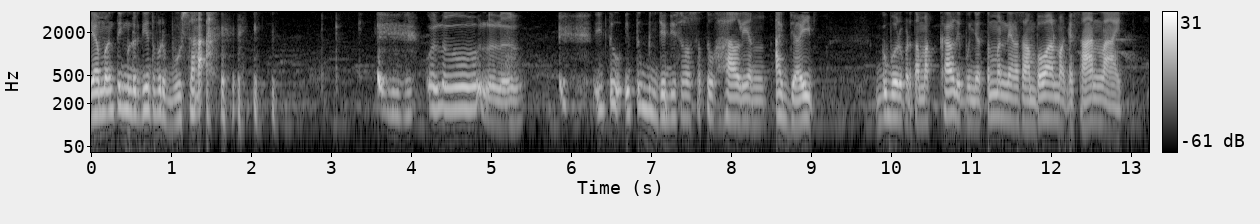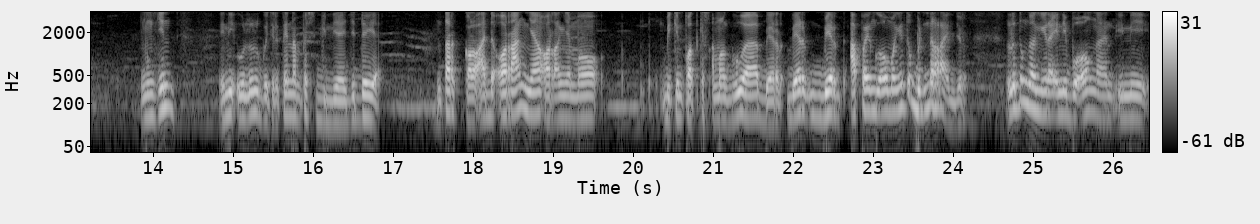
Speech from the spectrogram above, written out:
Yang penting menurut dia itu berbusa. Ulu ulu itu itu menjadi salah satu hal yang ajaib. Gue baru pertama kali punya temen yang sampoan pakai sunlight. Mungkin ini ulul gue ceritain sampai segini aja deh ya. Ntar kalau ada orangnya orangnya mau bikin podcast sama gue biar biar biar apa yang gue omongin itu bener anjir. Lu tuh nggak ngira ini bohongan ini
